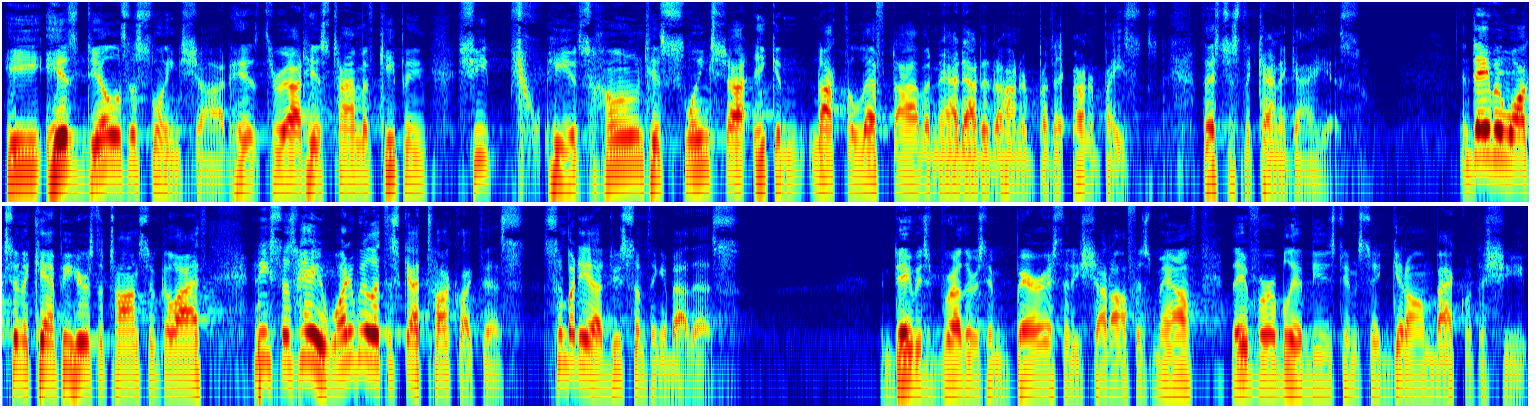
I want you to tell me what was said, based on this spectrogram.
He, his deal is a slingshot. His, throughout his time of keeping sheep, he has honed his slingshot. He can knock the left eye of a gnat out at 100, 100 paces. That's just the kind of guy he is. And David walks into camp. He hears the taunts of Goliath. And he says, Hey, why do we let this guy talk like this? Somebody ought to do something about this. And David's brothers, embarrassed that he shut off his mouth, they verbally abused him and said, Get on back with the sheep.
